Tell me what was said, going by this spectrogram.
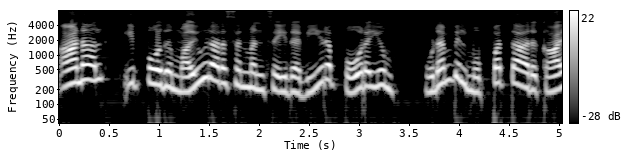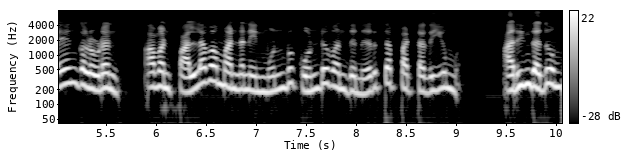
ஆனால் இப்போது மயூரரசன்மன் செய்த வீரப் போரையும் உடம்பில் முப்பத்தாறு காயங்களுடன் அவன் பல்லவ மன்னனின் முன்பு கொண்டு வந்து நிறுத்தப்பட்டதையும் அறிந்ததும்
